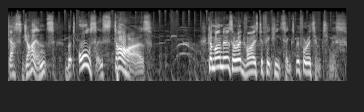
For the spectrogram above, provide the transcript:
gas giants, but also stars. Commanders are advised to fit heat sinks before attempting this.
